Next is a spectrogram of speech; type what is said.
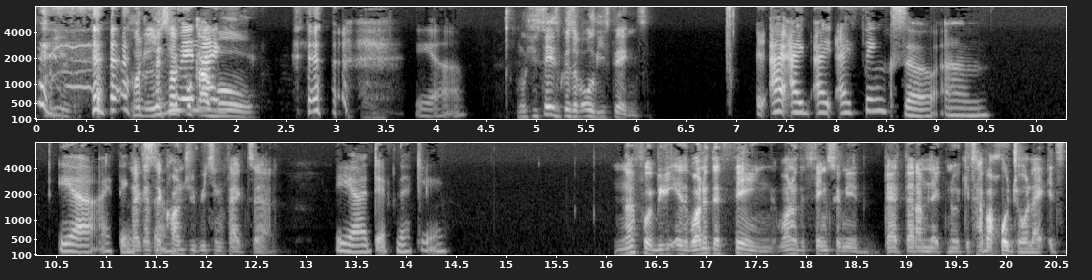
Gore- gore le You swapo were like-. Yeah, Would you say it's because of all these things? I, I, I, I think so. Um, yeah, I think Like as a contributing factor. yeah, definitely. Not for me. It's one of the thing. One of the things for me that, that I'm like, no, it's. Like it's,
